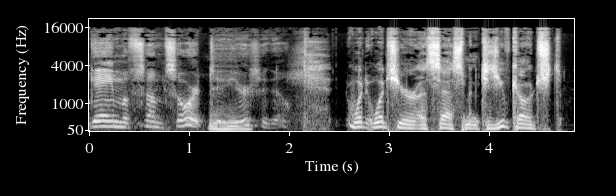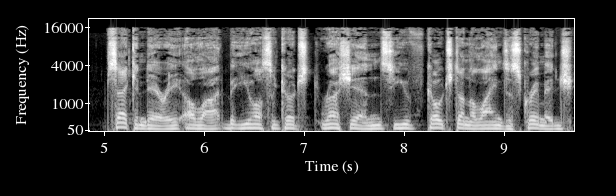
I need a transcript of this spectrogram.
game of some sort 2 mm-hmm. years ago. What what's your assessment? Because you've coached secondary a lot, but you also coached rush ends. You've coached on the lines of scrimmage.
